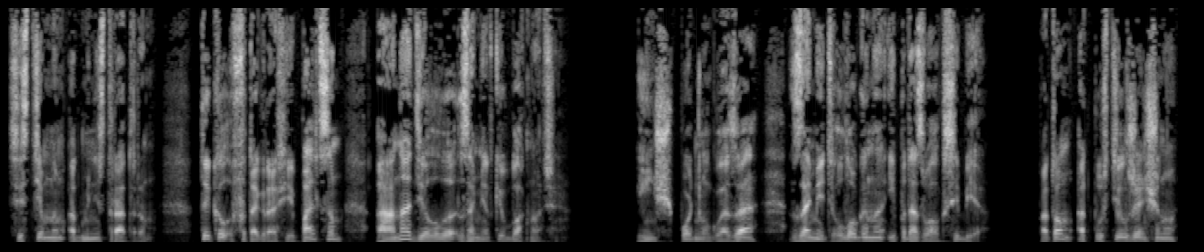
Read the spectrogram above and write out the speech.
системным администратором, тыкал фотографии пальцем, а она делала заметки в блокноте. Инч поднял глаза, заметил Логана и подозвал к себе. Потом отпустил женщину,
